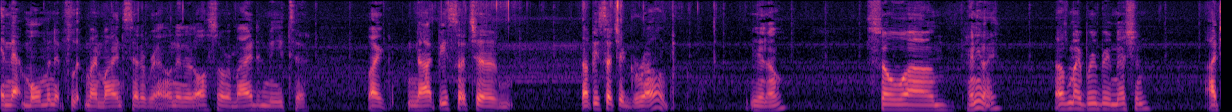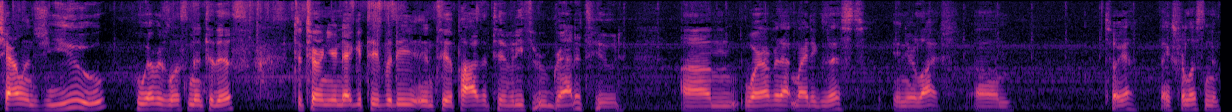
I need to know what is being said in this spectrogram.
In that moment, it flipped my mindset around, and it also reminded me to, like, not be such a, not be such a grump, you know. So um, anyway, that was my Bree mission. I challenge you, whoever's listening to this, to turn your negativity into positivity through gratitude, um, wherever that might exist in your life. Um, so, yeah, thanks for listening.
